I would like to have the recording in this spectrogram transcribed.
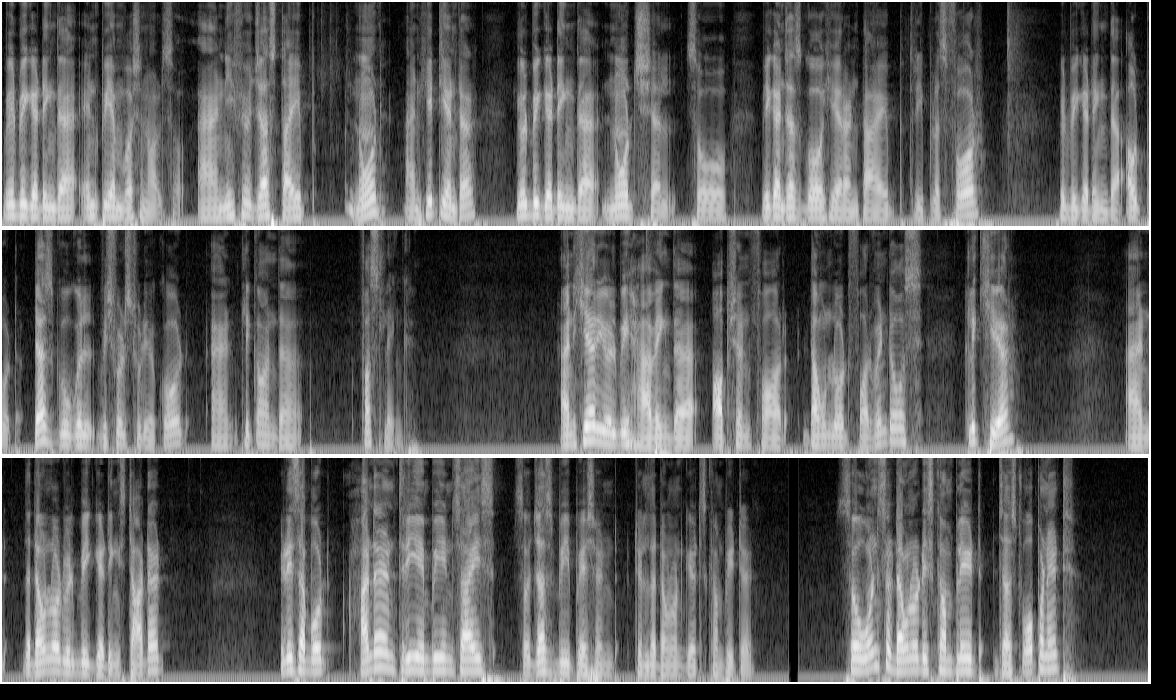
We'll be getting the npm version also. And if you just type node and hit enter you'll be getting the node shell. So we can just go here and type 3 plus 4 we'll be getting the output. Just google visual studio code and click on the first link. And here you will be having the option for download for windows. Click here and the download will be getting started. It is about 103 MB in size so just be patient till the download gets completed. So once the download is complete just open it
